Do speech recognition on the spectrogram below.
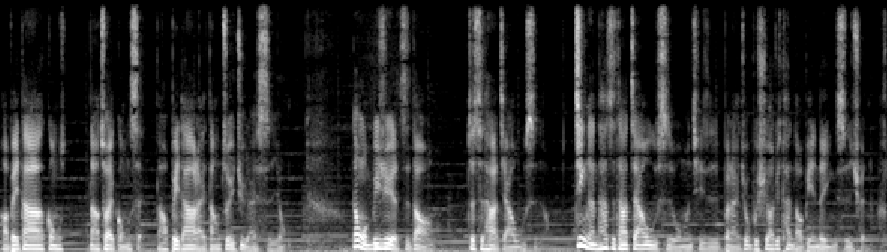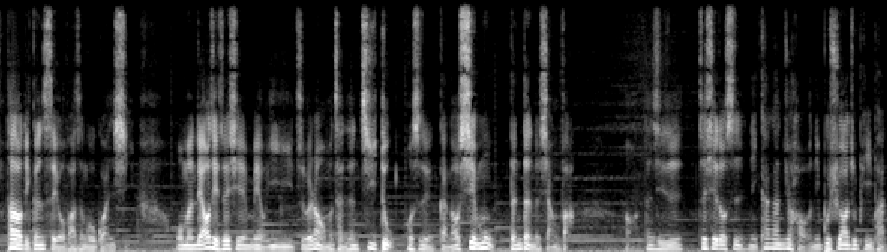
好，被大家公拿出来公审，然后被大家来当追剧来使用。但我必须也知道，这是他的家务事既然他是他家务事，我们其实本来就不需要去探讨别人的隐私权他到底跟谁有发生过关系？我们了解这些没有意义，只会让我们产生嫉妒或是感到羡慕等等的想法。啊，但其实这些都是你看看就好了，你不需要去批判。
